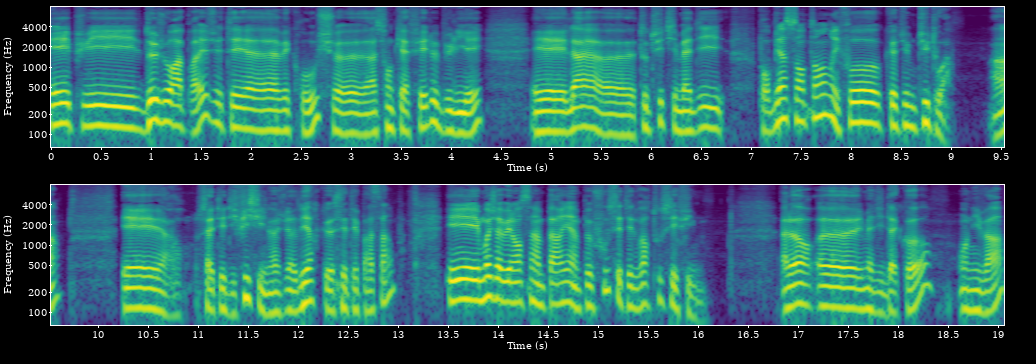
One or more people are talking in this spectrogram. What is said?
et puis deux jours après, j'étais avec Rouche à son café, le Bullier. Et là, tout de suite, il m'a dit, pour bien s'entendre, il faut que tu me tutoies. Hein et ça a été difficile, hein, je dois dire que c'était pas simple. Et moi, j'avais lancé un pari un peu fou, c'était de voir tous ses films. Alors, euh, il m'a dit d'accord, on y va.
